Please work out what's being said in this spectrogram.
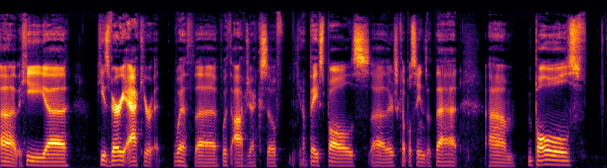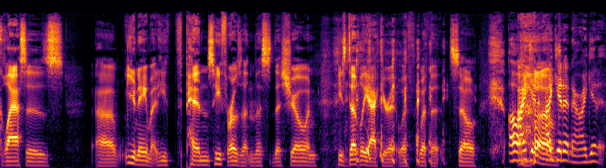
Uh, he uh, he's very accurate with uh, with objects. So you know baseballs. Uh, there's a couple scenes with that. Um, bowls, glasses. Uh, you name it. He pens. He throws it in this this show, and he's deadly accurate with with it. So Oh, I get it. I get it now. I get it.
